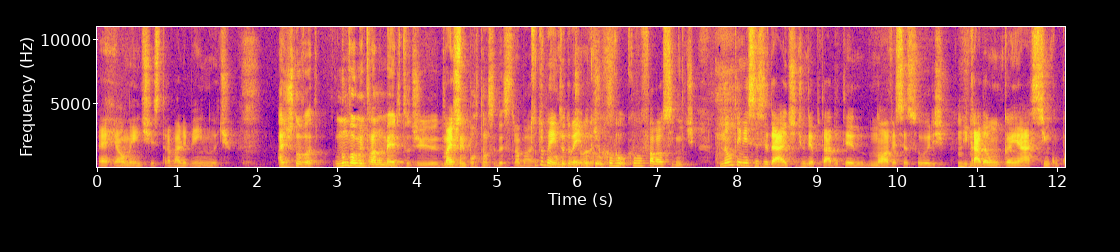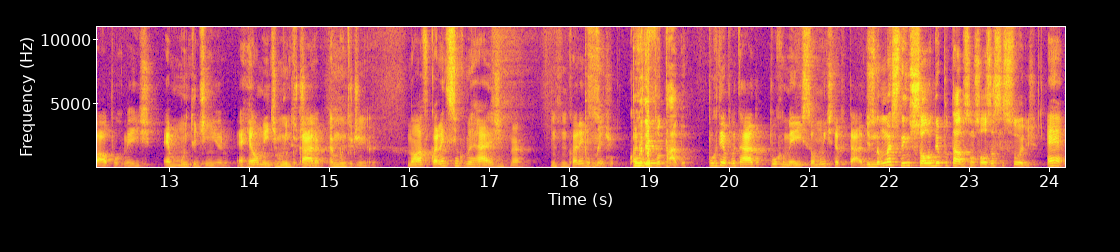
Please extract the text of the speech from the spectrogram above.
É, realmente, esse trabalho é bem inútil. A gente não vai. Não vamos entrar no mérito de, Mas- da importância desse trabalho. Tudo bem, Vamos tudo bem. O que, o vou, o que eu vou falar é o seguinte: não tem necessidade de um deputado ter nove assessores Uhum. e cada um ganhar cinco pau por mês. É muito dinheiro. É realmente muito, caro. dinheiro. É muito dinheiro. 9, 45 mil reais, né? Por 45, mês. Por 40 deputado. Por deputado, por mês, são muitos deputados. E não é nem só o deputado, são só os assessores. É,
